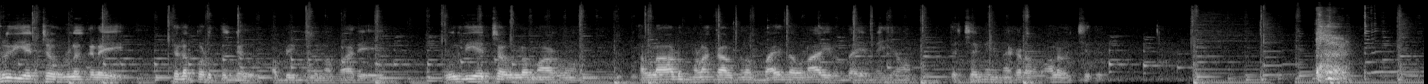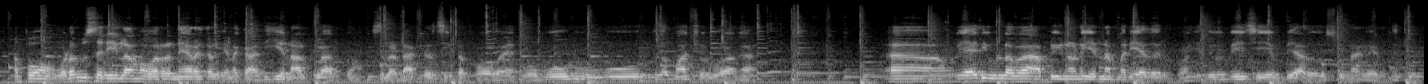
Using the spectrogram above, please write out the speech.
உறுதியற்ற உள்ளங்களை திடப்படுத்துங்கள் அப்படின்னு சொன்ன மாதிரி உறுதியற்ற உள்ளமாகவும் தள்ளாடும் முழங்கால்களும் பயந்தவனாக இருந்த என்னையும் இந்த சென்னை நகரம் வாழ வச்சது. அப்போ உடம்பு சரியில்லாமல் வர்ற நேரங்கள் எனக்கு அதிக நாட்களாக இருக்கும். சில டாக்டர்ஸ் கிட்ட போவேன். ஒவ்வொன்றும் ஒவ்வொரு விதமாக சொல்லுவாங்க. வியாதி உள்ளவன் அப்படின்னாலும் என்ன மரியாதை இருக்கும்? எதுவுமே செய்ய முடியாத ஒரு சூழ்நிலை இருந்துருக்கேன்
